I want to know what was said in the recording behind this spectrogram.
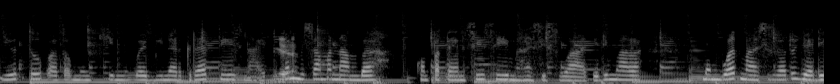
YouTube atau mungkin webinar gratis. Nah, itu yeah. kan bisa menambah kompetensi si mahasiswa. Jadi malah membuat mahasiswa itu jadi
